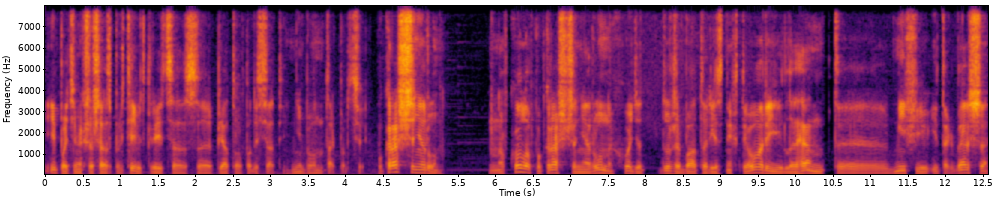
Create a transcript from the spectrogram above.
І потім, якщо ще раз прийти, відкриється з 5 по 10. Ніби воно так працює. Покращення рун. Навколо покращення рун ходять дуже багато різних теорій, легенд, е, міфів і так далі.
